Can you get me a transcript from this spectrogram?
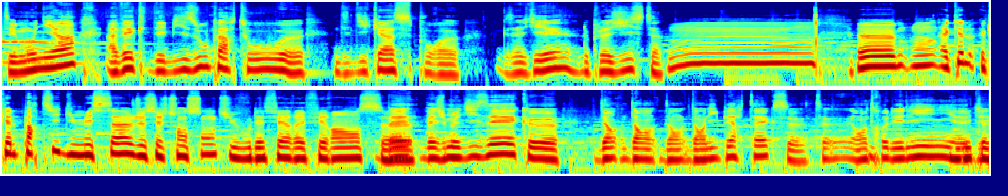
C'était Mounia avec des bisous partout. euh, dédicace pour euh, Xavier, le plagiste. Hmm, euh, hmm, à, quelle, à quelle partie du message de cette chanson tu voulais faire référence Ben- ben, je me disais que dans, dans, dans, dans l'hypertexte, entre les lignes du-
